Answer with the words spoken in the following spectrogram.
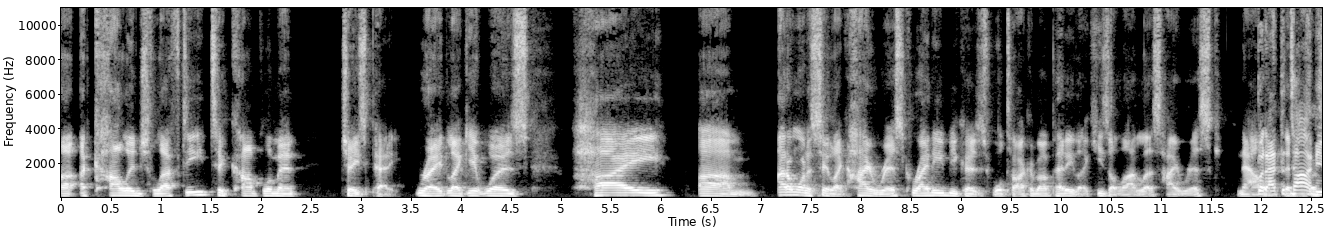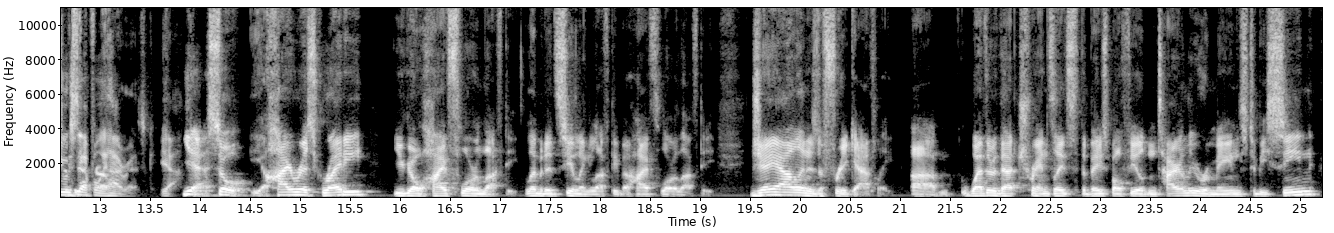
uh, a college lefty to complement Chase Petty, right? Like it was high. Um, I don't want to say like high risk righty because we'll talk about Petty. Like he's a lot less high risk now. But at the time, he was definitely high risk. Yeah. Yeah. So high risk righty you go high floor lefty, limited ceiling lefty, but high floor lefty. Jay Allen is a freak athlete. Um, whether that translates to the baseball field entirely remains to be seen.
